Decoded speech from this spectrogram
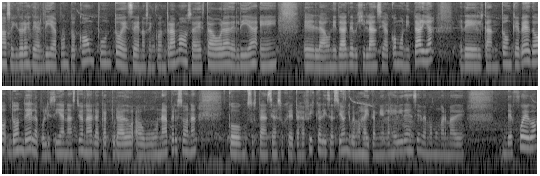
estimados seguidores de aldía.com.es. Nos encontramos a esta hora del día en, la unidad de vigilancia comunitaria del Cantón Quevedo, donde la Policía Nacional ha capturado a una persona con sustancias sujetas a fiscalización. Y vemos ahí también las evidencias, vemos un arma de, de fuego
